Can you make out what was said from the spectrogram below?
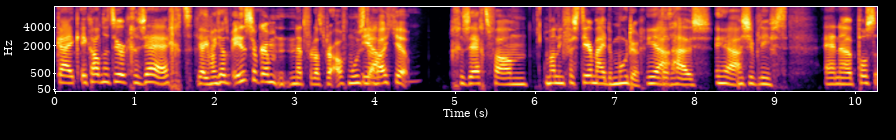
kijk, ik had natuurlijk gezegd... Ja, want je had op Instagram, net voordat we eraf moesten, Ja. had je gezegd van... manifesteer mij de moeder in Ja. dat huis. Ja, Alsjeblieft. En eh, pos-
